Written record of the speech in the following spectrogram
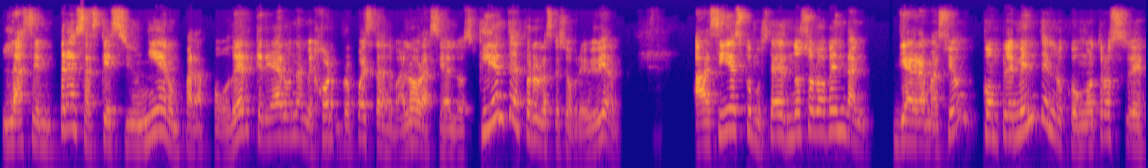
las empresas que se unieron para poder crear una mejor propuesta de valor hacia los clientes fueron las que sobrevivieron. Así es como ustedes no solo vendan diagramación, complementenlo con otros eh,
